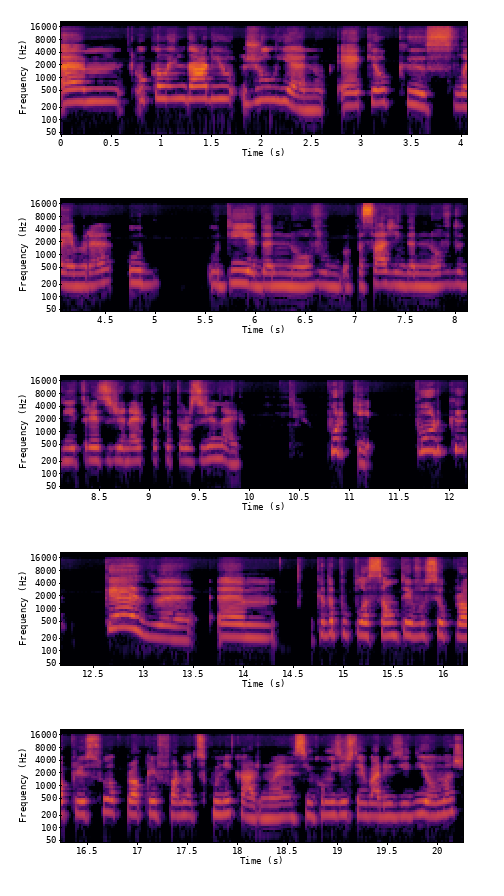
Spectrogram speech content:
Um, o calendário juliano é aquele que celebra o, o dia de ano novo, a passagem de ano novo, do dia 13 de janeiro para 14 de janeiro. Porquê? Porque cada, um, cada população teve o seu próprio, a sua própria forma de se comunicar, não é? Assim como existem vários idiomas,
